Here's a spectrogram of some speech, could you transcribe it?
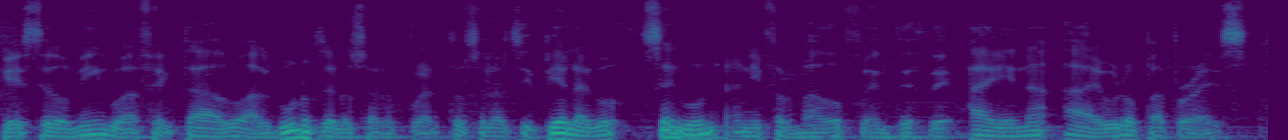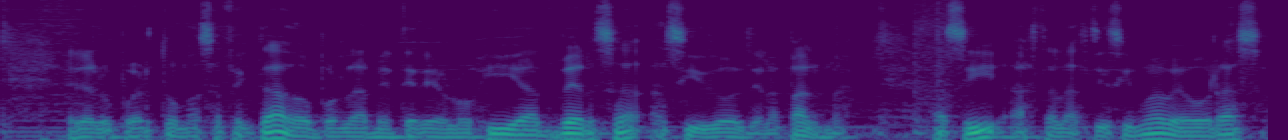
que este domingo ha afectado a algunos de los aeropuertos del archipiélago, según han informado fuentes de AENA a Europa Press. El aeropuerto más afectado por la meteorología adversa ha sido el de La Palma. Así, hasta las 19 horas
